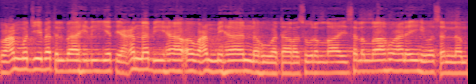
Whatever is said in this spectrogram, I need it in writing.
وعن مجيبة الباهلية عن أبيها أو عمها أنه أتى رسول الله صلى الله عليه وسلم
